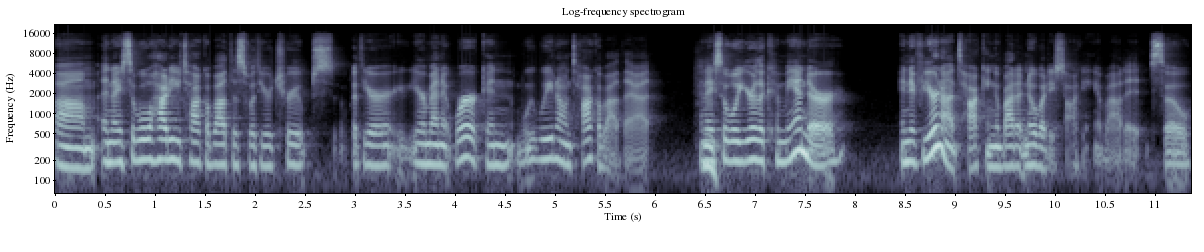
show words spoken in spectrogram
Um, and I said, well, how do you talk about this with your troops, with your your men at work? And we, we don't talk about that. And I said, well, you're the commander, and if you're not talking about it, nobody's talking about it. So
